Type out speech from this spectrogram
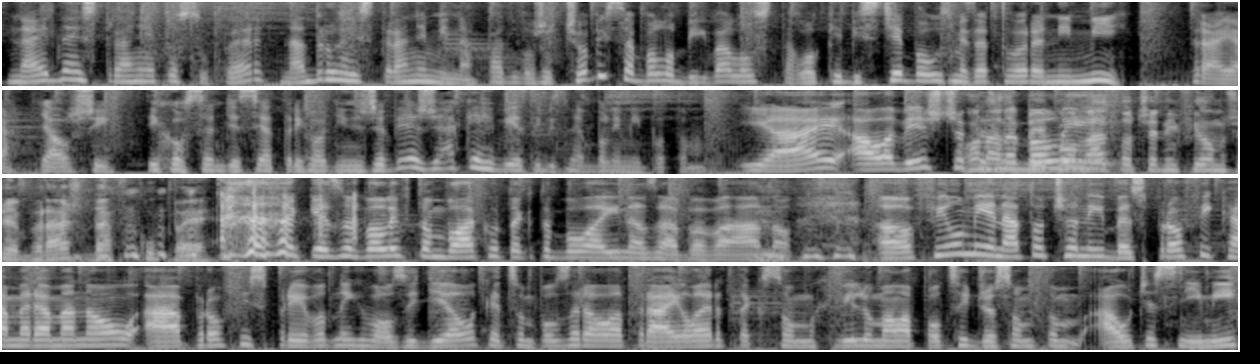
Na jednej strane je to super, na druhej strane mi napadlo, že čo by sa bolo bývalo stalo, keby s tebou sme zatvorení my, traja, ďalší, tých 83 hodín, že vieš, že aké hviezdy by sme boli my potom. Jaj, ale vieš čo, keď sme by boli... bol natočený film, že vražda v kupe. keď sme boli v tom vlaku, tak to bola iná zábava, áno. uh, film je natočený bez profi kameramanov a profi sprievodných vozidiel. Keď som pozerala trailer, tak som chvíľu mala pocit, že som v tom aute s nimi.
